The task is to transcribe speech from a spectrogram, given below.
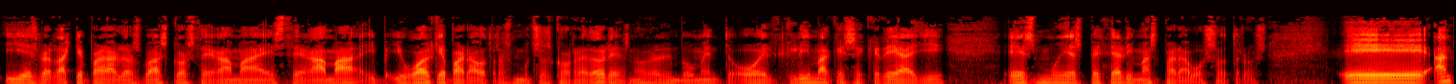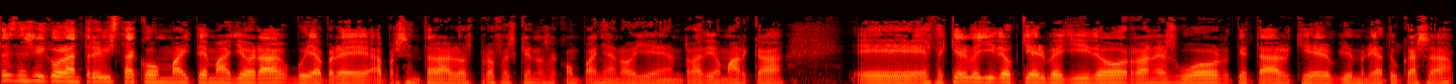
y es verdad que para los vascos Cegama es Cegama igual que para otros muchos corredores, ¿no? El momento o el clima que se crea allí es muy especial y más para vosotros. Eh, antes de seguir con la entrevista con Maite Mayora voy a, presentar a los profes que nos acompañan hoy en Radio Marca. Eh, Ezequiel Bellido, Kiel Bellido, Runners World, ¿qué tal Kiel? Bienvenido a tu casa.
